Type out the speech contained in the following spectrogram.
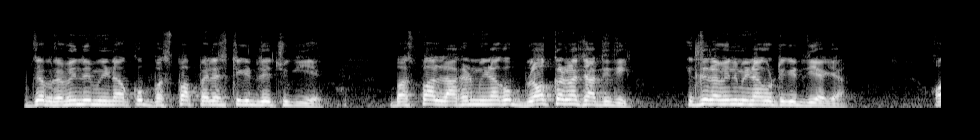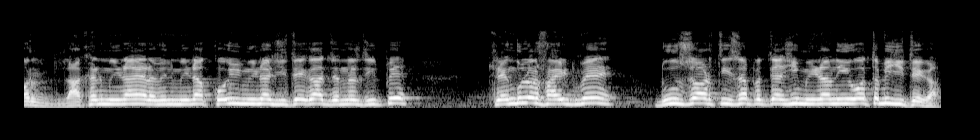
जब रविंद्र मीणा को बसपा पहले से टिकट दे चुकी है। बसपा लाखन मीणा को ब्लॉक करना चाहती थी, इसलिए रविंद्र मीणा को टिकट दिया गया। और लाखन मीणा या रविंद्र मीणा कोई भी मीणा जीतेगा, जनरल सीट पे, ट्रेंगुलर फाइट में दूसरा और तीसरा प्रत्याशी मीणा नहीं होगा, तभी जीतेगा।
